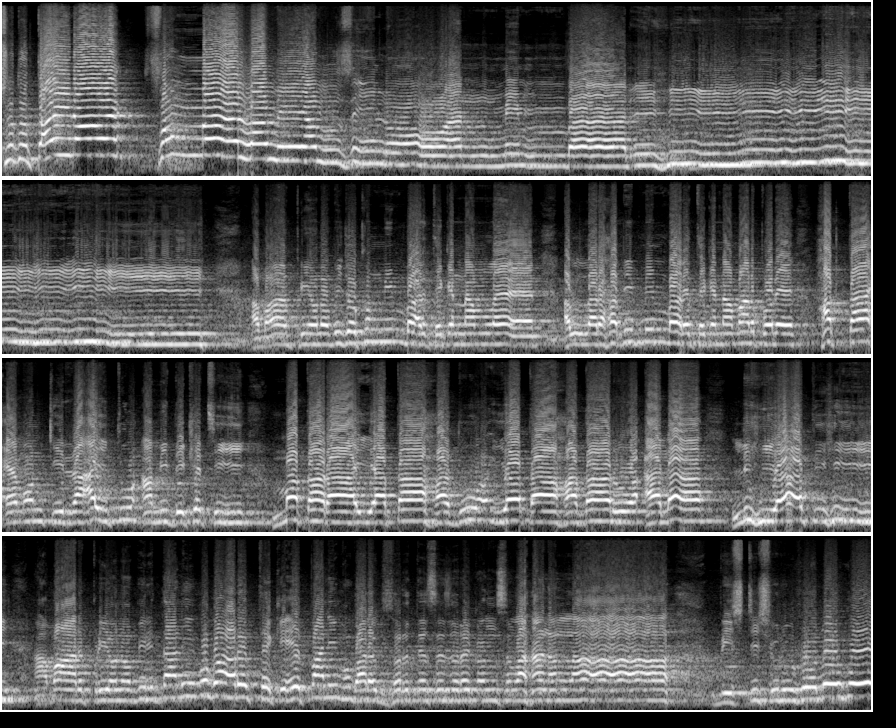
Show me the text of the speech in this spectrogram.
শুধু তাই নয় সুম্মালামি আমজিনু আন মিম্বারিহি। আমার প্রিয় নবী যখন মিম্বার থেকে নামলেন, আল্লাহর হাবিব মিম্বার থেকে নামার পরে, হাত্তা এমন কি রাইতু আমি দেখেছি? মাতারা ইয়াতা হাদু ইয়াতা হাদারু আলা লিহিয়াতিহি। আমার প্রিয় নবীর দানি মুবারক থেকে পানি মুবারক ঝরতেছে জোরে সুবহানাল্লাহ। বৃষ্টি শুরু হলো গো।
